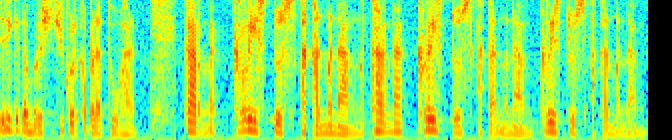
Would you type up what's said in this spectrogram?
Jadi kita bersyukur kepada Tuhan karena Kristus akan menang, karena Kristus akan menang, Kristus akan menang.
